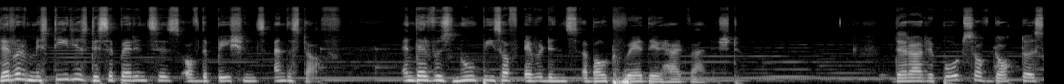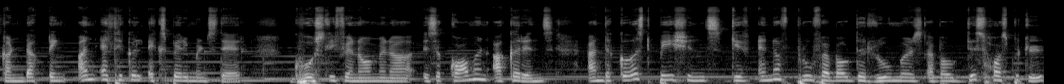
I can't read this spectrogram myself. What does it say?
there were mysterious disappearances of the patients and the staff, and there was no piece of evidence about where they had vanished. There are reports of doctors conducting unethical experiments there. Ghostly phenomena is a common occurrence, and the cursed patients give enough proof about the rumors about this hospital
